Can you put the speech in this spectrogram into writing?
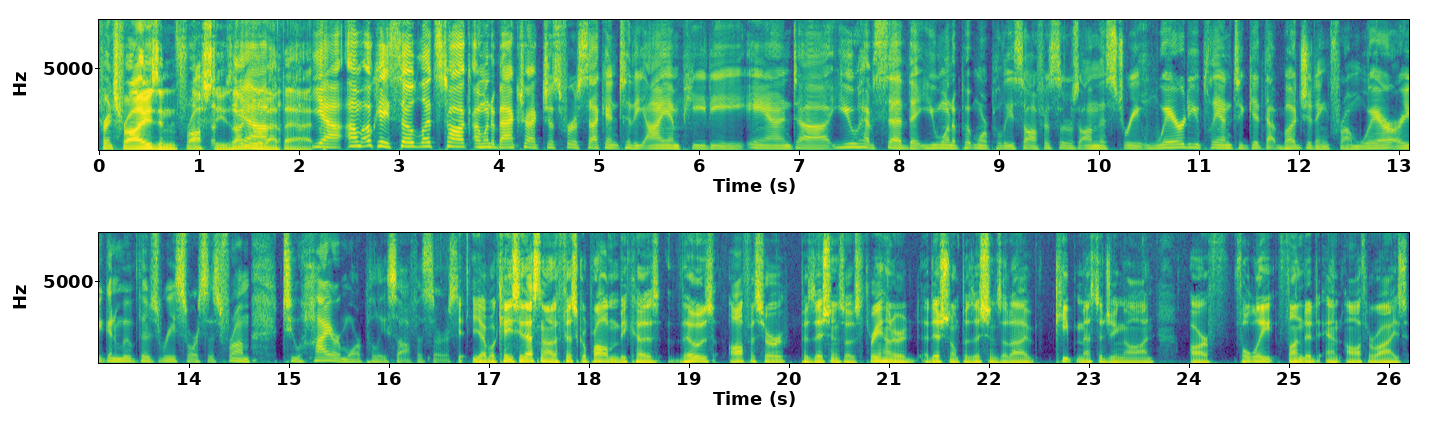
French fries and Frosties. I yeah. knew about that. Yeah. Um, okay, so let's talk. I want to backtrack just for a second to the IMPD. And uh, you have said that you want to put more police officers on the street. Where do you plan to get that budgeting from? Where are you going to move those resources from to hire more police officers? Yeah, well, Casey, that's not a fiscal problem because those officers positions, those 300 additional positions that I keep messaging on, are fully funded and authorized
